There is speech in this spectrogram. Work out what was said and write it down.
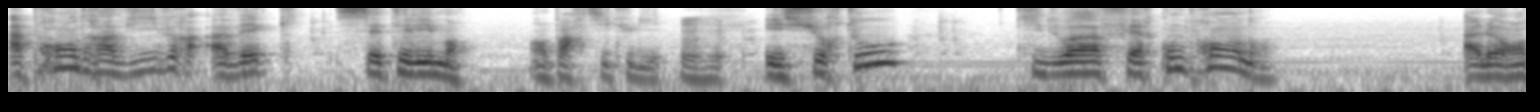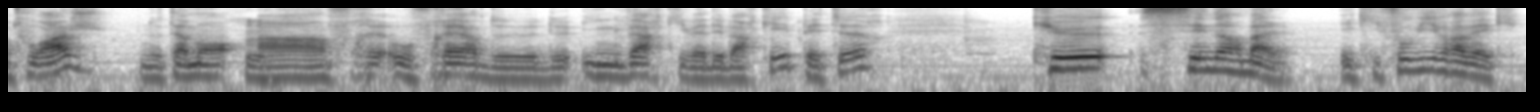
apprendre à vivre avec cet élément en particulier. Mhm. Et surtout, qui doit faire comprendre à leur entourage, notamment Mhm. à un frère, au frère de, de Ingvar qui va débarquer, Peter, que c'est normal et qu'il faut vivre avec.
